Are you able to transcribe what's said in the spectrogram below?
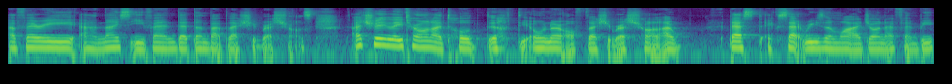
a very uh, nice event that done by Black Sheep Restaurants. Actually, later on, I told the, the owner of Black Sheep Restaurant I that's the exact reason why I joined F&B.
